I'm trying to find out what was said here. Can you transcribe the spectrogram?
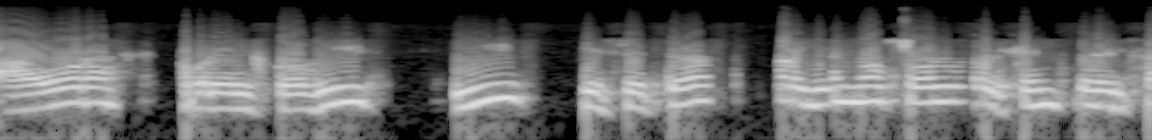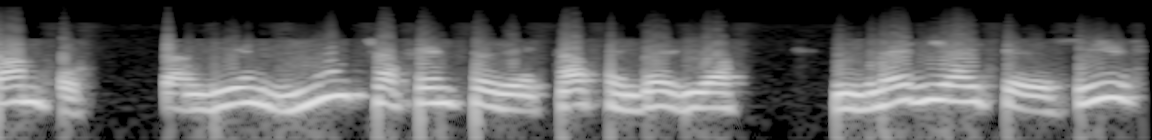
ahora por el COVID y que se trata ya no solo de gente del campo, también mucha gente de clase media, y media hay que decir,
